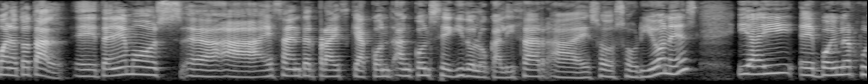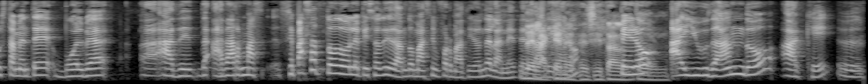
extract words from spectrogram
Bueno, total. Eh, tenemos eh, a esa Enterprise que ha con, han conseguido localizar a esos Oriones. Y ahí eh, Boimler justamente vuelve a a, de, a, dar más. Se pasa todo el episodio dando más información de la necesaria. De la que ¿no? necesitan. Pero todo. ayudando a que. Eh,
